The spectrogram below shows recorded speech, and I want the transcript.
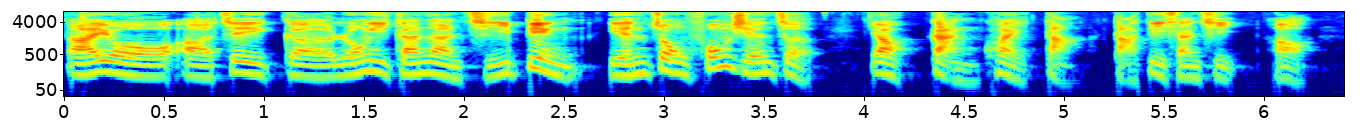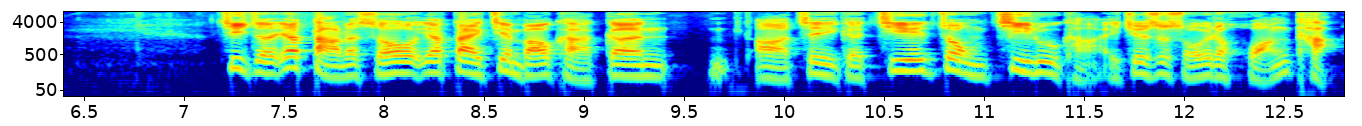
还有啊这个容易感染疾病严重风险者。要赶快打打第三剂啊、哦！记者要打的时候要带健保卡跟啊这个接种记录卡，也就是所谓的黄卡。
